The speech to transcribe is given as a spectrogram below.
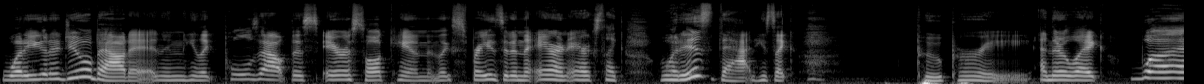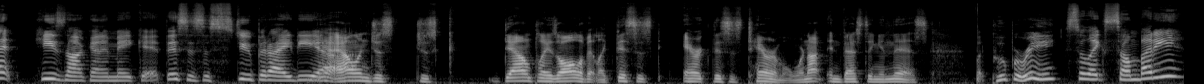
what are you gonna do about it and then he like pulls out this aerosol can and like sprays it in the air and eric's like what is that and he's like poopery and they're like what he's not gonna make it this is a stupid idea yeah, Alan just just downplays all of it. Like, this is, Eric, this is terrible. We're not investing in this. But poopery, so like somebody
